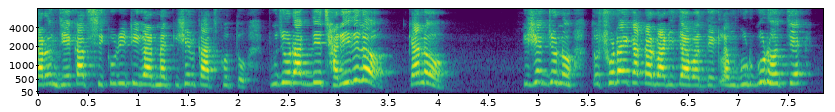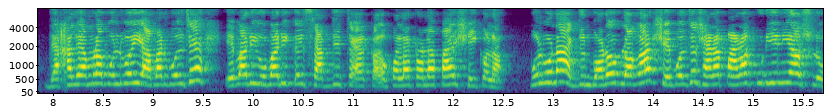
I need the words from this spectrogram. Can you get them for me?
কারণ যে কাজ সিকিউরিটি গার্ড না কিসের কাজ করতো? পুজোর আগ দিয়ে ছাড়িয়ে দিল? কেন? কিসের জন্য? তো সোনাই কাকার বাড়িতে আবার দেখলাম গুড়গুড় হচ্ছে। দেখালে আমরা বলবোই, আবার বলছে, এবারই ও বাড়ি কই শ্রাদ্ধে কলা টলা পায় সেই কলা। বলব না, একজন বড় ব্লগার সে বলছে, সারা পাড়া কুড়িয়ে নিয়ে আসলো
